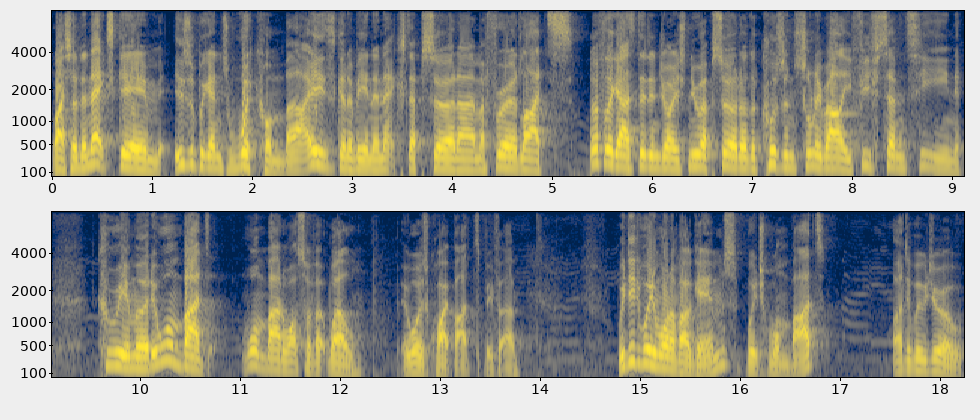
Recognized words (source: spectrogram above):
Right, so the next game is up against Wycombe, but that is going to be in the next episode, I'm afraid, lads. Hopefully, guys did enjoy this new episode of the Cousin Sonny Bradley FIFA 17 Career Mode. It wasn't bad, wasn't bad whatsoever. Well, it was quite bad, to be fair. We did win one of our games, which wasn't bad. Or did we draw?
